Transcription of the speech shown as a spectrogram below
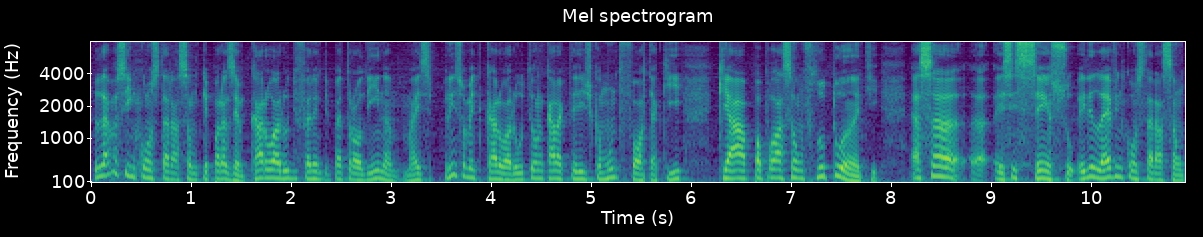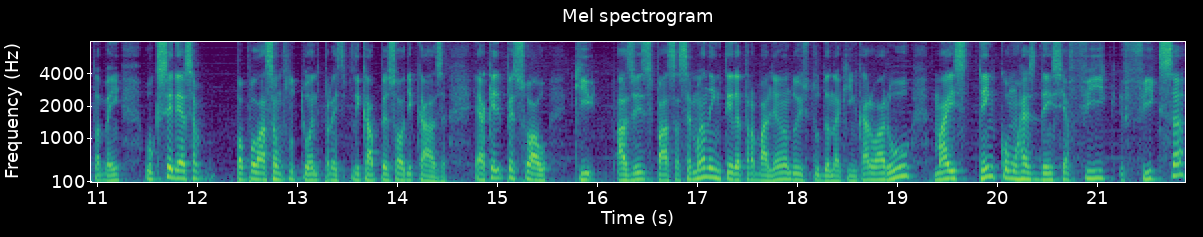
Leva-se em consideração que, por exemplo, Caruaru, diferente de Petrolina, mas principalmente Caruaru, tem uma característica muito forte aqui, que é a população flutuante. Essa, eh, esse censo, ele leva em consideração também o que seria essa população flutuante para explicar para o pessoal de casa. É aquele pessoal que às vezes passa a semana inteira trabalhando ou estudando aqui em Caruaru, mas tem como residência fi fixa,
